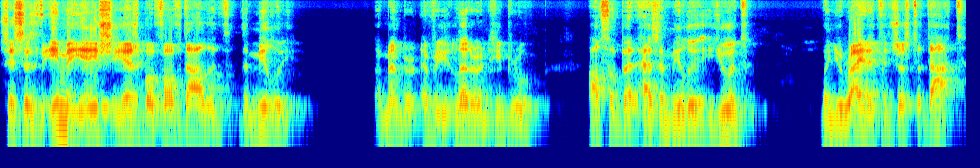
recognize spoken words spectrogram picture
So it says yesh bo dalid, the milui. Remember, every letter in Hebrew alphabet has a milui. Yud. When you write it, it's just a dot.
